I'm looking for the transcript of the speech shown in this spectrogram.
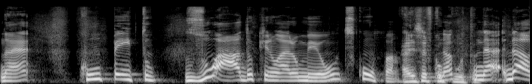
né? Com um peito zoado, que não era o meu, desculpa. Aí você ficou não, puta. né, Não,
